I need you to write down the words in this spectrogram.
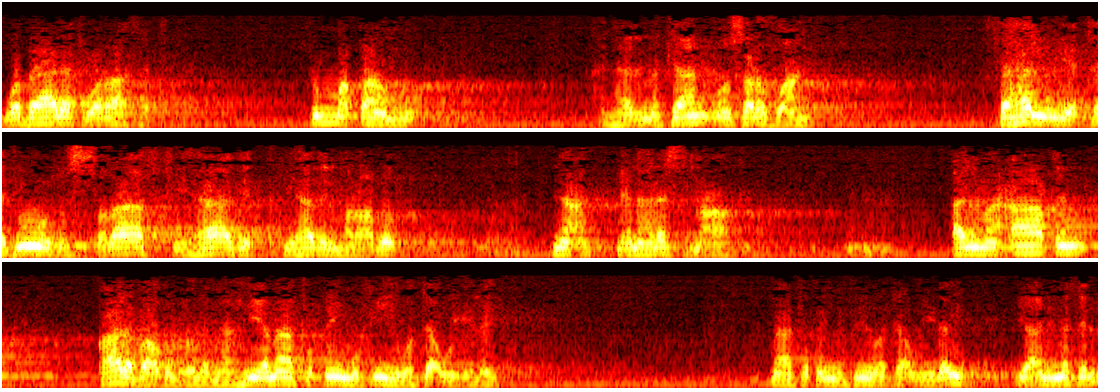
وبالت وراثت ثم قاموا عن هذا المكان وانصرفوا عنه. فهل تجوز الصلاة في هذه في هذه المرابط؟ نعم لأنها ليست معاطن المعاطن قال بعض العلماء هي ما تقيم فيه وتأوي إليه. ما تقيم فيه وتأوي إليه يعني مثل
